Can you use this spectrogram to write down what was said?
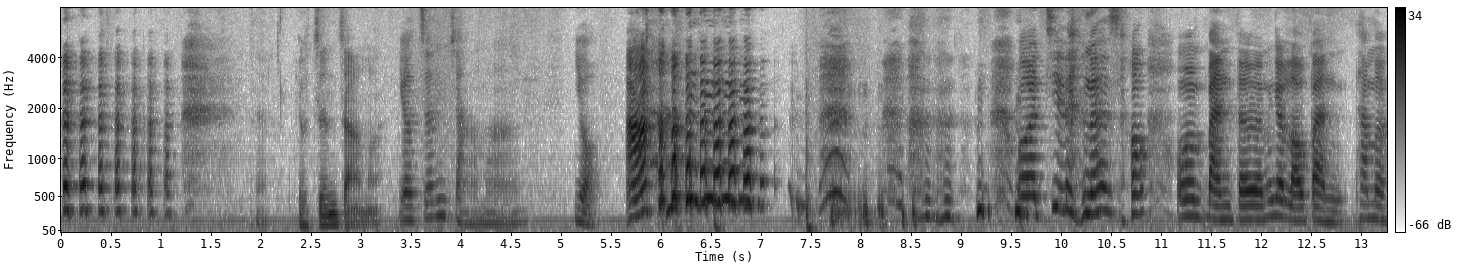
有挣扎吗？有挣扎吗？有啊！我记得那时候我们板德的那个老板，他们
